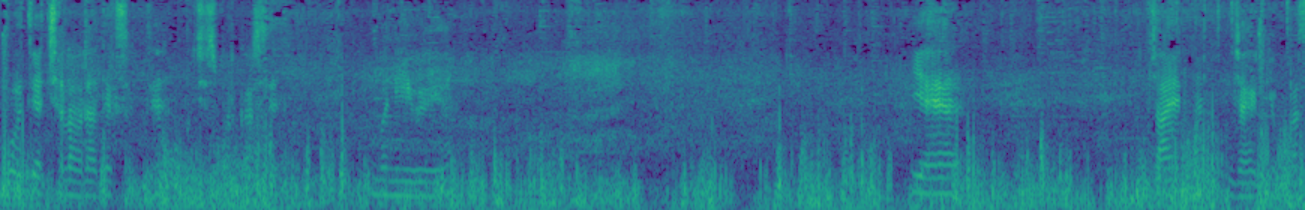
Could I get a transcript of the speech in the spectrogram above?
बहुत ही अच्छा लग रहा है, देख सकते हैं। कुछ इस प्रकार से बनी हुई है। यह है ज़ाहिर में ज़ाहिर के पास।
